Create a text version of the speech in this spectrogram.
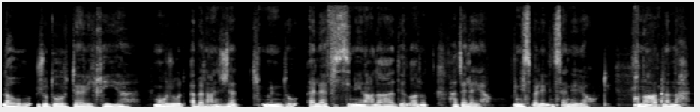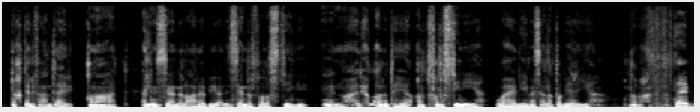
له جذور تاريخية موجود أبا عن جد منذ آلاف السنين على هذه الأرض. هذا لا يهم. بالنسبة للإنسان اليهودي. قناعتنا نحن تختلف عن ذلك. قناعة الإنسان العربي الإنسان الفلسطيني أن هذه الأرض هي أرض فلسطينية وهذه مسألة طبيعية. طبعا. طيب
